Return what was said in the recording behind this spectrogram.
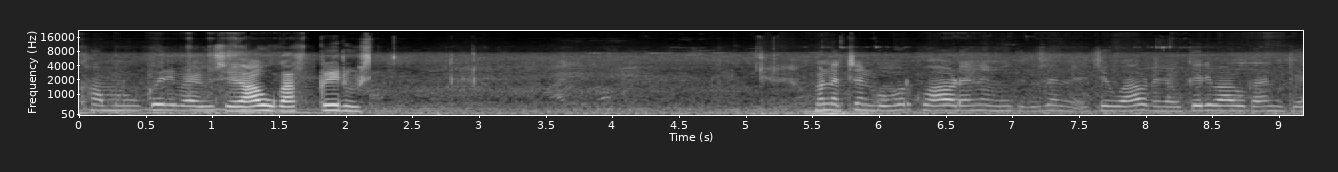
ખમણું કરી વાળ્યું છે આવું કાંક કર્યું છે. મને છે ને બહુ સરખું આવડે ને મેં કીધું છે ને જેવું આવડે ને એવું કરી વાળું કારણ કે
